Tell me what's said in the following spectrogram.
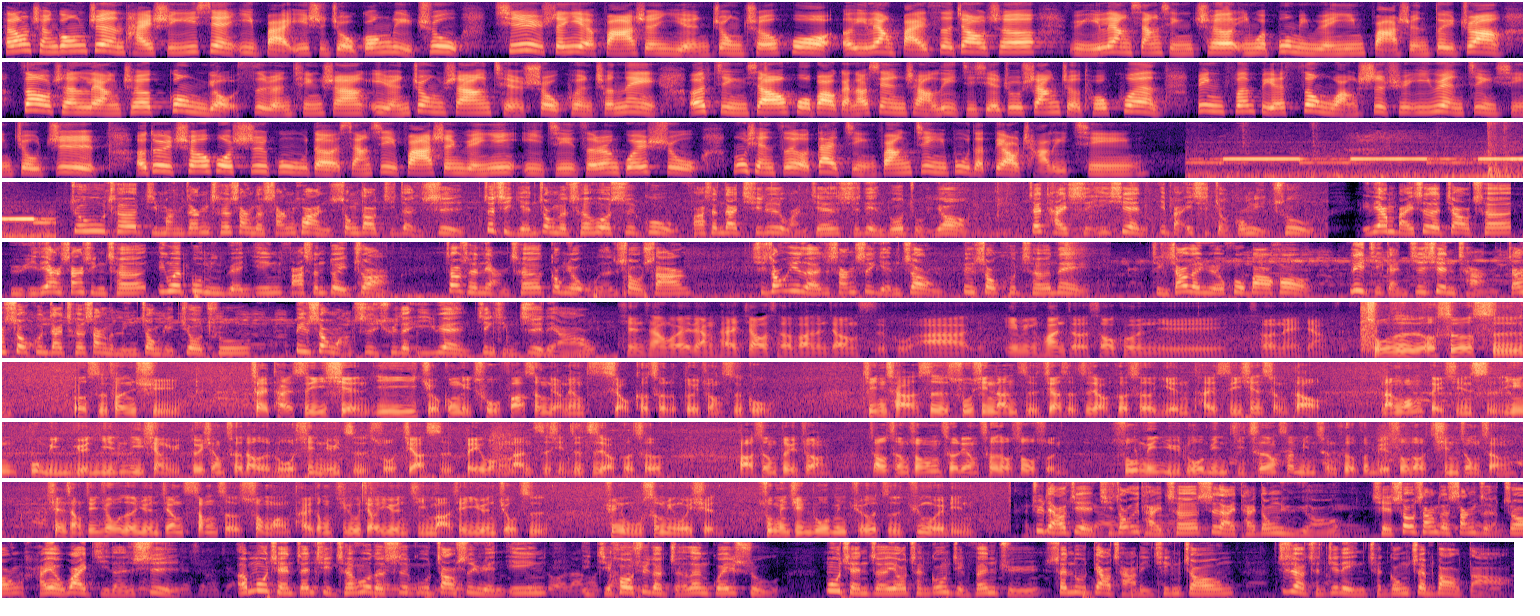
台东成功镇台十一线一百一十九公里处，七日深夜发生严重车祸，而一辆白色轿车与一辆厢型车因为不明原因发生对撞，造成两车共有四人轻伤，一人重伤且受困车内。而警消获报赶到现场，立即协助伤者脱困，并分别送往市区医院进行救治。而对车祸事故的详细发生原因以及责任归属，目前则有待警方进。一步的调查厘清。救护车急忙将车上的伤患送到急诊室。这起严重的车祸事故发生在七日晚间十点多左右，在台十一线一百一十九公里处，一辆白色的轿车与一辆箱型车因为不明原因发生对撞，造成两车共有五人受伤，其中一人伤势严重，并受困车内。警消人员获报后，立即赶至现场，将受困在车上的民众给救出。并送往市区的医院进行治疗。现场为两台轿车发生交通事故，啊，一名患者受困于车内，这样子。昨日二十二时二十分许，在台十一线一一九公里处发生两辆小客车的对撞事故。经查是苏姓男子驾驶这小客车沿台十一线省道南往北行驶，因不明原因逆向与对向车道的罗姓女子所驾驶北往南直行之自小客车发生对撞，造成双方车辆车头受损。苏明与罗明及车上三名乘客分别受到轻重伤，现场救人员将伤者送往台东基督教医院及马街医院救治，均无生命危险。苏明及罗明绝值均为零。据了解，其中一台车是来台东旅游，且受伤的伤者中还有外籍人士。而目前整起车祸的事故肇事原因以及后续的责任归属，目前则由成功警分局深入调查李清中。记者陈吉林成功镇报道。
